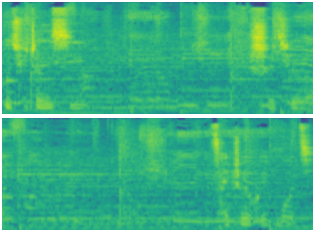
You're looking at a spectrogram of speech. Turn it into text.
不去珍惜，失去了才追悔莫及。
